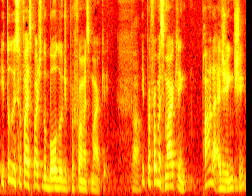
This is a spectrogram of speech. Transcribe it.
E tudo isso faz parte do bolo de performance marketing. Tá. E performance marketing, para a gente,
